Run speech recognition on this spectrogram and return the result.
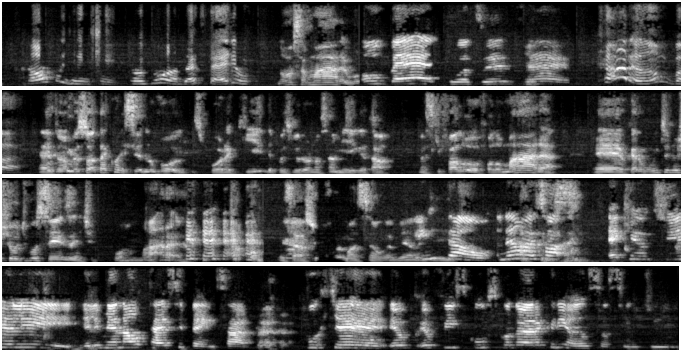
Nossa, gente, tô zoando, é sério? Nossa, Mara, eu vou... Ou Beto, às vezes, né? Caramba! É, tem uma pessoa até conhecida, não vou expor aqui, depois virou nossa amiga e tal, mas que falou, falou, Mara, é, eu quero muito ir no show de vocês. A gente, porra, Mara? Tá bom. Essa é a sua informação, Gabriela. de- Então, não, é só. É que o tio, ele, ele me enaltece bem, sabe? Porque eu, eu fiz curso quando eu era criança, assim, de,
